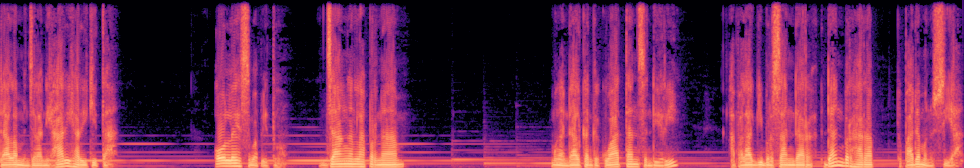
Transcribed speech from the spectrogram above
dalam menjalani hari-hari kita. Oleh sebab itu, janganlah pernah mengandalkan kekuatan sendiri, apalagi bersandar dan berharap kepada manusia.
